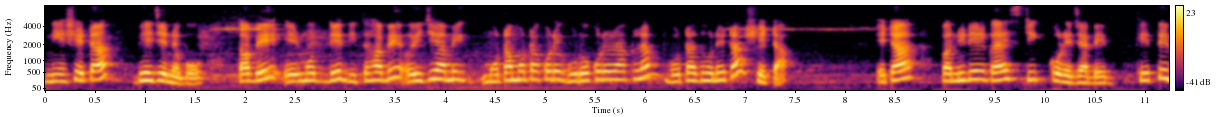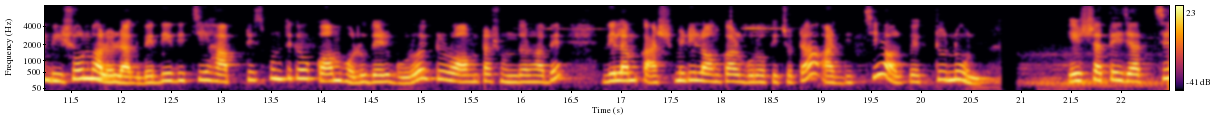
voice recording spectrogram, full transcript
নিয়ে সেটা ভেজে নেব। তবে এর মধ্যে দিতে হবে ওই যে আমি মোটা মোটা করে গুঁড়ো করে রাখলাম, গোটা ধনেটা সেটা। এটা পনিরের গায়ে স্টিক করে যাবে। খেতে ভীষণ ভালো লাগবে। দিয়ে দিচ্ছি হাফ টিস্পুন থেকেও কম হলুদের গুঁড়ো। একটু রঙটা সুন্দর হবে। দিলাম কাশ্মীরি লঙ্কার গুঁড়ো কিছুটা আর দিচ্ছি অল্প একটু নুন। এর সাথে যাচ্ছে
